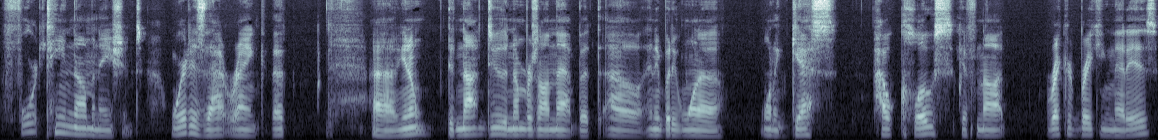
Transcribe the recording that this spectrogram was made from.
14 nominations. Where does that rank? That uh, you know, did not do the numbers on that, but uh, anybody want to want to guess how close, if not record-breaking, that is?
